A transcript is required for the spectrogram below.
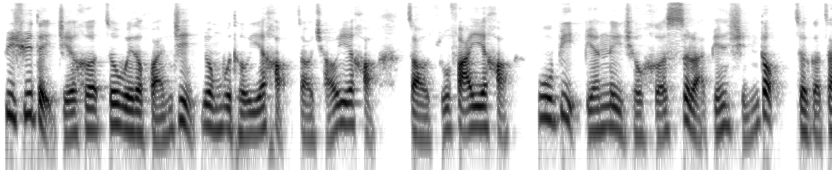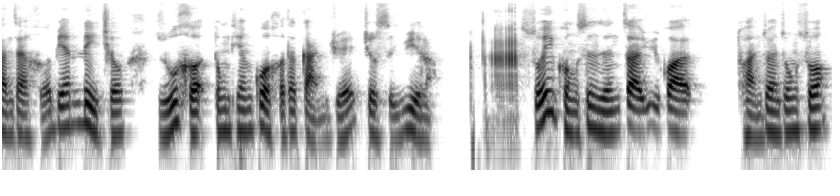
必须得结合周围的环境，用木头也好，找桥也好，找竹筏也好。务必边内求合适了边行动，这个站在河边内求如何冬天过河的感觉就是欲了。所以孔圣人在《豫卦团传》中说：“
